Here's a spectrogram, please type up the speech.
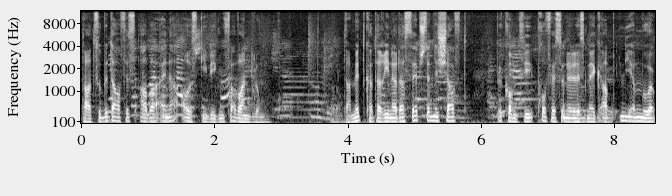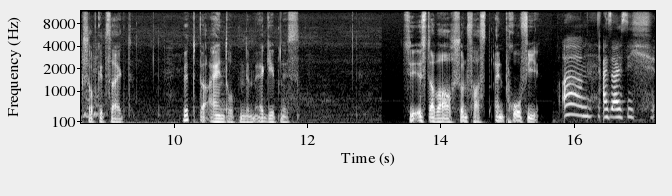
Dazu bedarf es aber einer ausgiebigen Verwandlung. Damit Katharina das selbstständig schafft, bekommt sie professionelles Make-up in ihrem Workshop gezeigt. Mit beeindruckendem Ergebnis. Sie ist aber auch schon fast ein Profi. Ähm, also als ich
